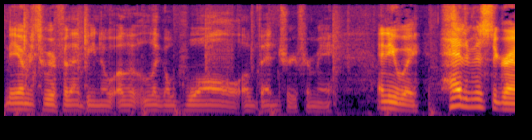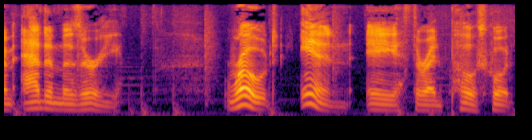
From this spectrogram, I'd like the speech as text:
Maybe I'm just weird for that being a, a, like a wall of entry for me. Anyway, head of Instagram Adam Mosseri wrote in a thread post quote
